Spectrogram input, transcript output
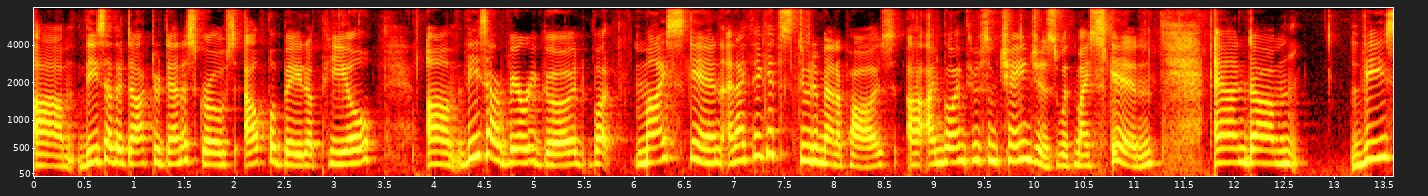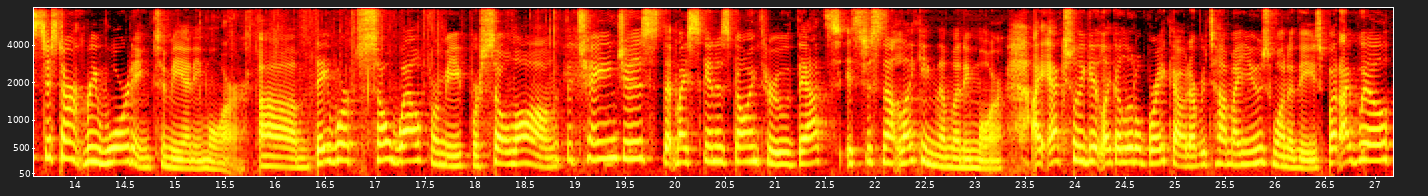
Um, these are the Dr. Dennis Gross Alpha Beta Peel. Um, these are very good, but my skin, and I think it's due to menopause, uh, I'm going through some changes with my skin, and um, these just aren't rewarding to me anymore. Um, they worked so well for me for so long. With the changes that my skin is going through, that's it's just not liking them anymore. I actually get like a little breakout every time I use one of these, but I will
